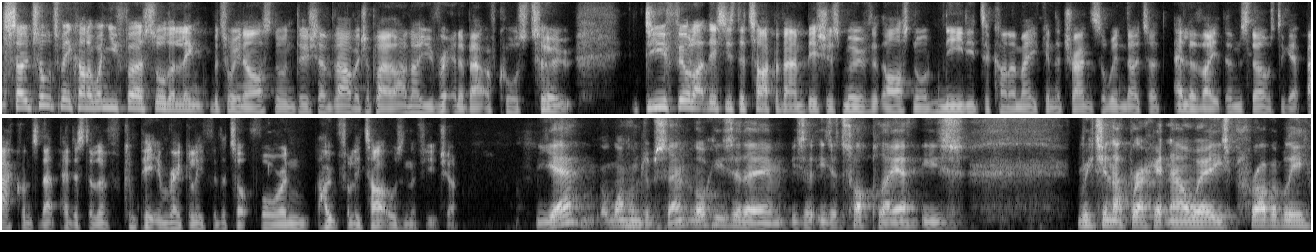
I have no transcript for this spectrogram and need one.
so, talk to me kind of when you first saw the link between Arsenal and Dusan Vlahovic, a player that I know you've written about, of course, too do you feel like this is the type of ambitious move that Arsenal needed to kind of make in the transfer window to elevate themselves to get back onto that pedestal of competing regularly for the top four and hopefully titles in the future? Yeah, one hundred percent. Look, he's a um, he's a he's a top player. He's reaching that bracket now where he's probably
